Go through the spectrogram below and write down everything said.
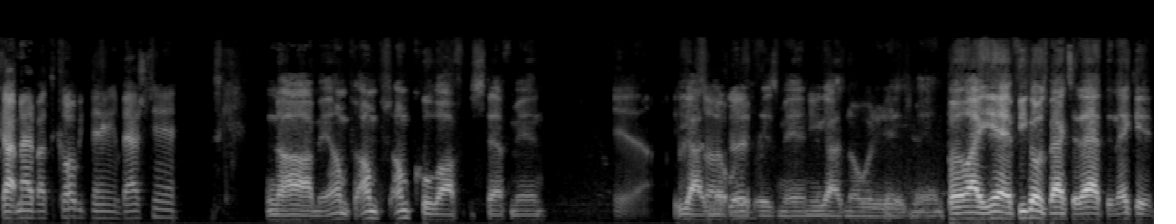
got mad about the Kobe thing and bashed him. nah, man. I'm I'm I'm cool off Steph, man. Yeah. You guys know good. what it is, man. You guys know what it is, man. But like, yeah, if he goes back to that, then they could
